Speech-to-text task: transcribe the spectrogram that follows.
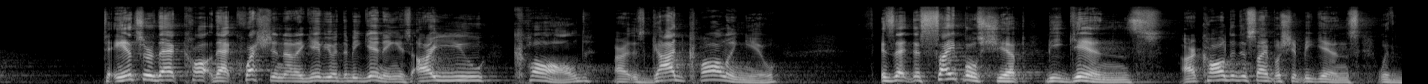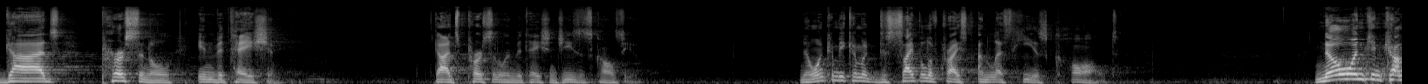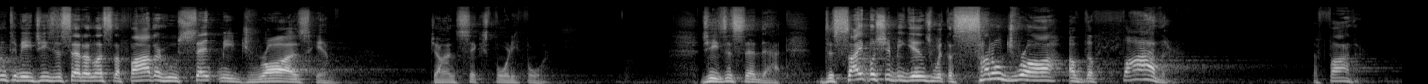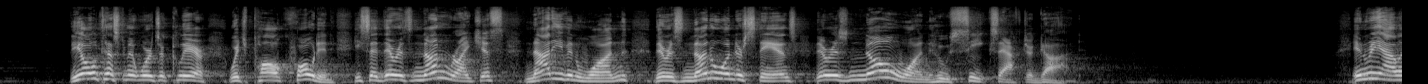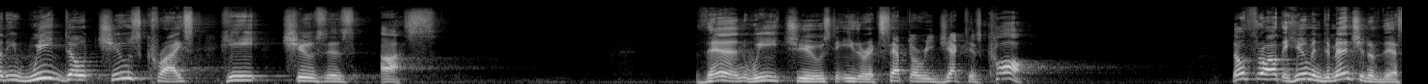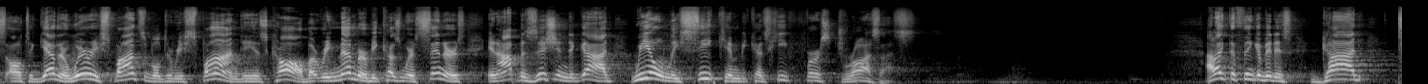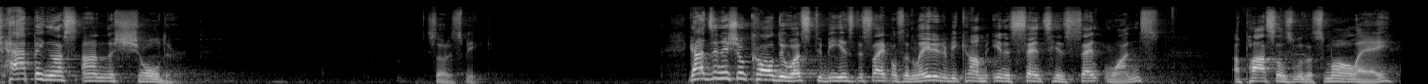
to answer that, call, that question that I gave you at the beginning is Are you called? Or is God calling you? Is that discipleship begins, our call to discipleship begins with God's personal invitation. God's personal invitation. Jesus calls you. No one can become a disciple of Christ unless he is called. No one can come to me, Jesus said, unless the Father who sent me draws him. John 6 44. Jesus said that. Discipleship begins with the subtle draw of the Father. The Father. The Old Testament words are clear, which Paul quoted. He said, There is none righteous, not even one. There is none who understands. There is no one who seeks after God. In reality, we don't choose Christ, He chooses us then we choose to either accept or reject his call. Don't throw out the human dimension of this altogether. We're responsible to respond to his call. But remember, because we're sinners in opposition to God, we only seek him because he first draws us. I like to think of it as God tapping us on the shoulder, so to speak. God's initial call to us to be his disciples and later to become, in a sense, his sent ones, apostles with a small a,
